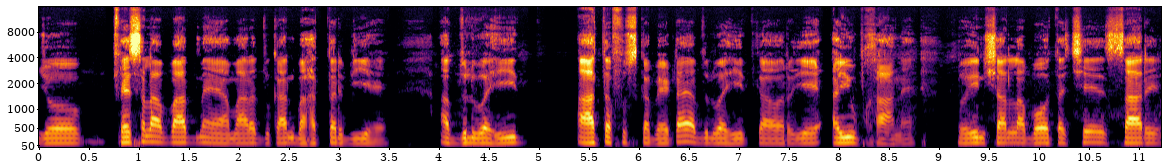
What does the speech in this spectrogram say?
जो फैसलाबाद में है, हमारा दुकान बहत्तर बी है। अब्दुल वहीद, आतफ उसका बेटा है, अब्दुल वहीद का, और ये अयूब खान है। तो इन बहुत अच्छे, सारे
